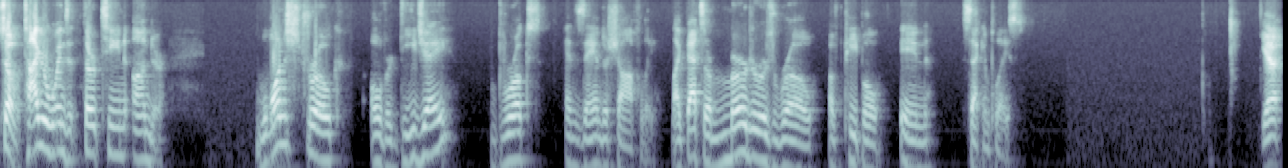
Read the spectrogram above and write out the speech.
So Tiger wins at 13 under, one stroke over DJ, Brooks, and Xander Schauffele. Like that's a murderer's row of people in second place. Yeah,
